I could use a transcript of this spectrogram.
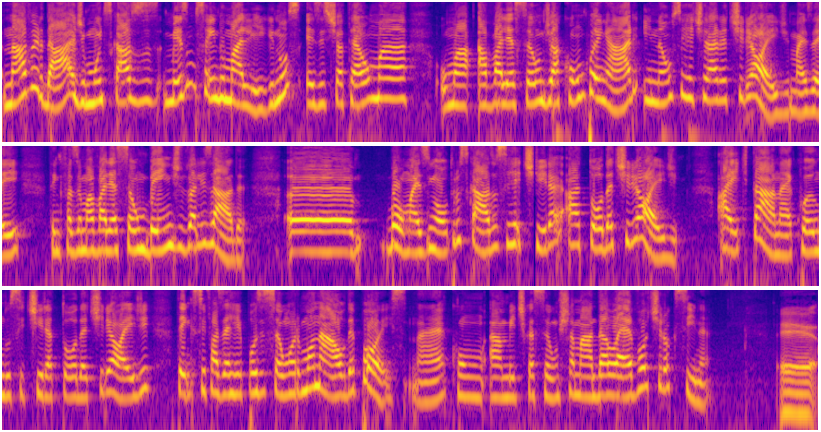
Na verdade, muitos casos, mesmo sendo malignos, existe até uma, uma avaliação de acompanhar e não se retirar a tireoide, mas aí tem que fazer uma avaliação bem individualizada. Uh, bom, mas em outros casos se retira a toda a tireoide. Aí que tá, né? Quando se tira toda a tireoide, tem que se fazer a reposição hormonal depois, né? Com a medicação chamada levotiroxina. É,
